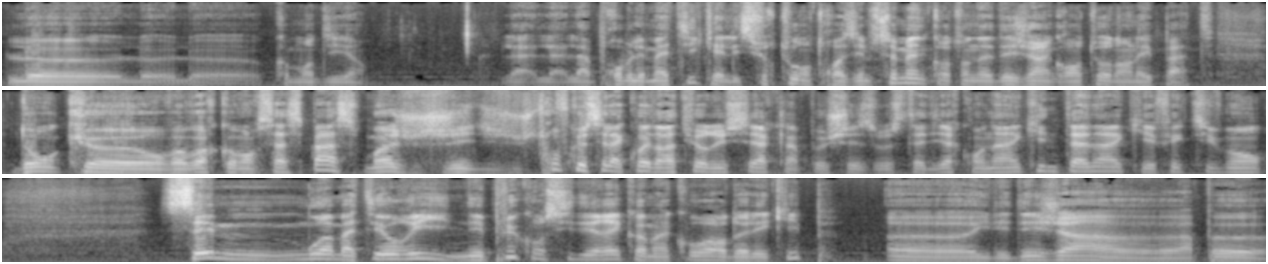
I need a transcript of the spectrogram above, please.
le, le, comment dire. La, la, problématique, elle est surtout en troisième semaine quand on a déjà un grand tour dans les pattes. Donc, euh, on va voir comment ça se passe. Moi, je trouve que c'est la quadrature du cercle un peu chez eux, c'est-à-dire qu'on a un Quintana qui effectivement, c'est moi ma théorie, n'est plus considéré comme un coureur de l'équipe. Euh, il est déjà un peu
